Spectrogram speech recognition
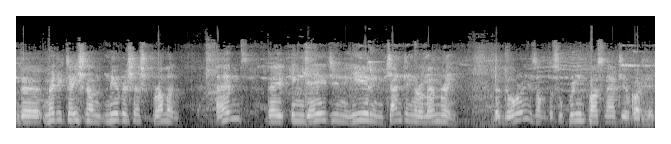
the meditation on Nirvishesh Brahman and they engage in hearing, chanting, and remembering The glories of the Supreme Personality of Godhead.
